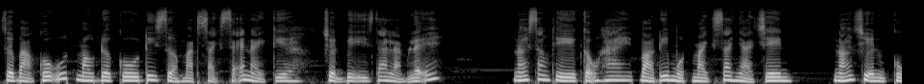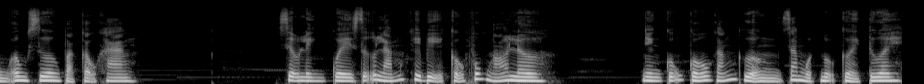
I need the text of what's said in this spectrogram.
rồi bảo cô út mau đưa cô đi rửa mặt sạch sẽ này kia, chuẩn bị ra làm lễ. Nói xong thì cậu hai bỏ đi một mạch ra nhà trên, nói chuyện cùng ông Dương và cậu Khang. Diệu Linh quê dữ lắm khi bị cậu Phúc ngó lơ, nhưng cũng cố gắng gượng ra một nụ cười tươi,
